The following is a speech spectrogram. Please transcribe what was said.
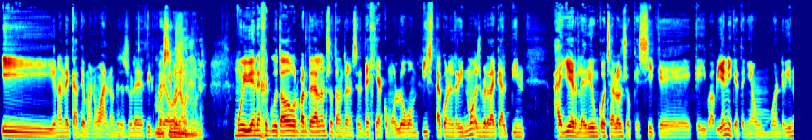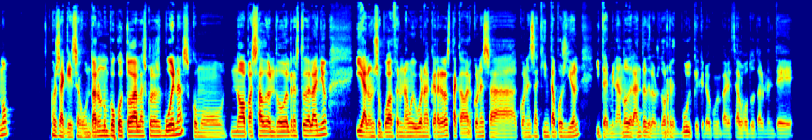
y un undercut de manual, ¿no? Que se suele decir. Pero, Muy bien ejecutado por parte de Alonso, tanto en estrategia como luego en pista con el ritmo. Es verdad que Alpine ayer le dio un coche a Alonso que sí que, que iba bien y que tenía un buen ritmo, o sea que se juntaron un poco todas las cosas buenas, como no ha pasado en todo el resto del año, y Alonso pudo hacer una muy buena carrera hasta acabar con esa, con esa quinta posición y terminando delante de los dos Red Bull, que creo que me parece algo totalmente,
